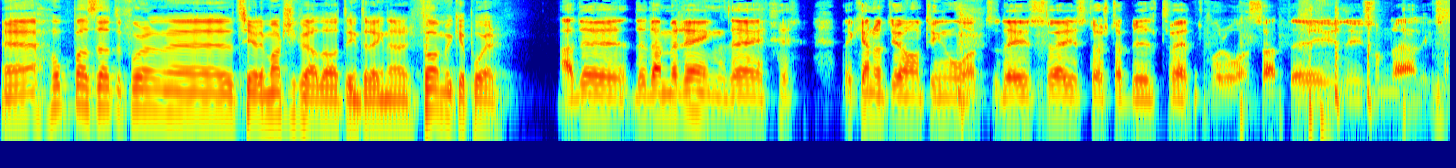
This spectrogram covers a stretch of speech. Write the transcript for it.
Eh, hoppas att du får en eh, trevlig match ikväll och att det inte regnar för mycket på er. Ja, det, det, där med regn, det, det, kan du inte göra någonting åt. Det är Sveriges största biltvätt, Borås, så att det, är, det är som det är. Liksom.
